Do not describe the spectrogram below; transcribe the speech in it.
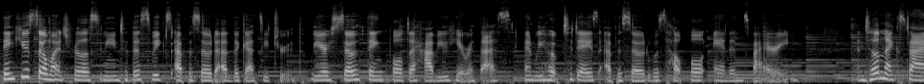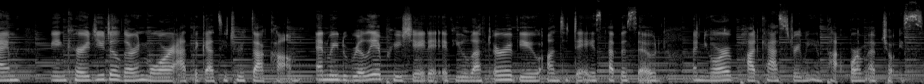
Thank you so much for listening to this week's episode of The Gutsy Truth. We are so thankful to have you here with us, and we hope today's episode was helpful and inspiring. Until next time, we encourage you to learn more at thegutsytruth.com, and we'd really appreciate it if you left a review on today's episode on your podcast streaming platform of choice.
